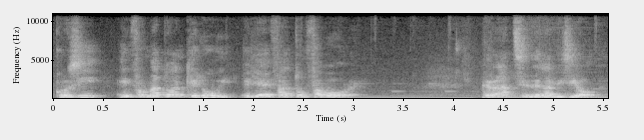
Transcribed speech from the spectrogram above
Così è informato anche lui e gli hai fatto un favore. Grazie della visione.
